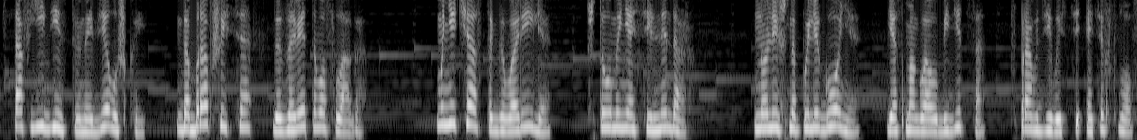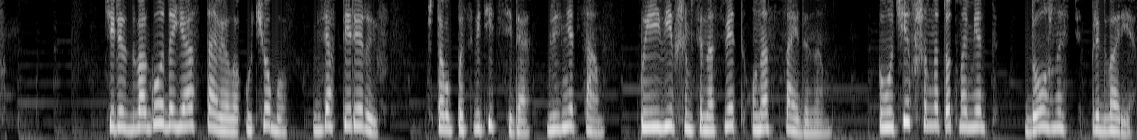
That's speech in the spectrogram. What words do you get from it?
став единственной девушкой, добравшейся до заветного флага. Мне часто говорили, что у меня сильный дар, но лишь на полигоне я смогла убедиться в правдивости этих слов. Через два года я оставила учебу, взяв перерыв, чтобы посвятить себя близнецам, появившимся на свет у нас с Сайденом, получившим на тот момент должность при дворе.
